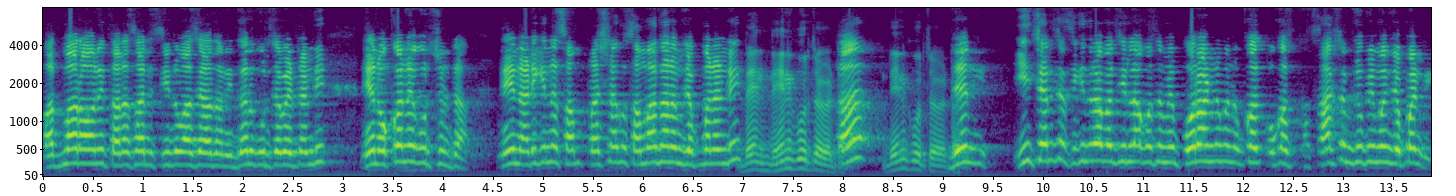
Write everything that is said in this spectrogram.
పద్మారావుని తలసాని శ్రీనివాస్ యాదవ్ ఇద్దరు కూర్చోబెట్టండి. నేను ఒక్కనే కూర్చుంటా. నేను అడిగిన సం- ప్రశ్నకు సమాధానం చెప్పమనండి. దేని కూర్చోబెట్ట? దేని కూర్చోబెట్ట దేని ఈ చర్చ సికింద్రాబాద్ జిల్లా కోసం మేము పోరాడమని ఒక ఒక సాక్ష్యం చూపించమని చెప్పండి.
